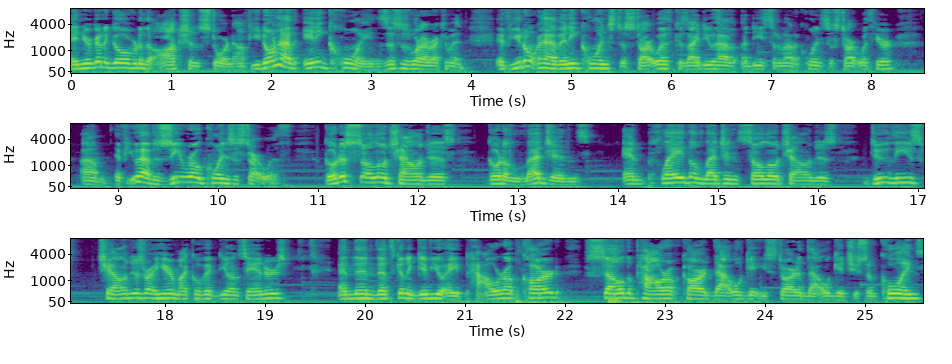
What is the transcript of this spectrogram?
and you're going to go over to the auction store. Now, if you don't have any coins, this is what I recommend. If you don't have any coins to start with, because I do have a decent amount of coins to start with here, um, if you have zero coins to start with, go to solo challenges, go to legends, and play the legend solo challenges. Do these challenges right here, Michael Vick, Deion Sanders, and then that's going to give you a power up card. Sell the power up card, that will get you started, that will get you some coins,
